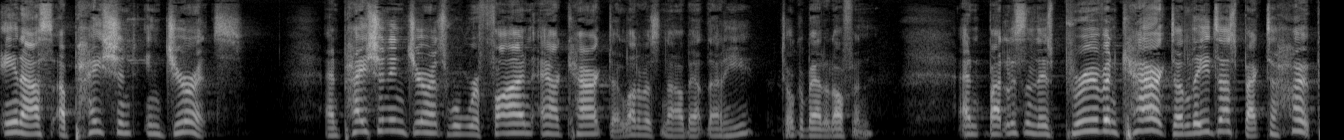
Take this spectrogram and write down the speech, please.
in us a patient endurance. And patient endurance will refine our character. A lot of us know about that here, talk about it often. And but listen, this proven character leads us back to hope.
